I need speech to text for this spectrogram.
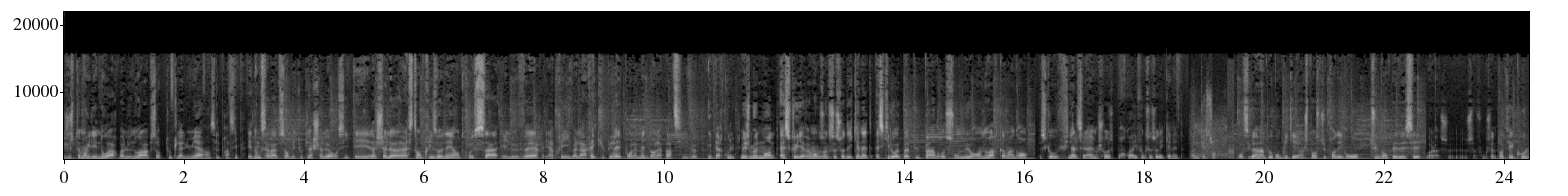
justement, il est noir, bah, le noir absorbe toute la lumière, hein, c'est le principe. Et donc, ça va absorber toute la chaleur aussi. Et la chaleur reste emprisonnée entre ça et le verre. Et après, il va la récupérer pour la mettre dans l'appart s'il veut. Hyper cool. Mais je me demande, est-ce qu'il y a vraiment besoin que ce soit des canettes? Est-ce qu'il aurait pas pu peindre son mur en noir comme un grand? Parce qu'au final, c'est la même chose. Pourquoi il faut que ce soit des canettes Bonne question. Bon, c'est quand même un peu compliqué. hein. Je pense que tu prends des gros tubes en PVC. Voilà, ce- ça fonctionne. Ok, cool.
